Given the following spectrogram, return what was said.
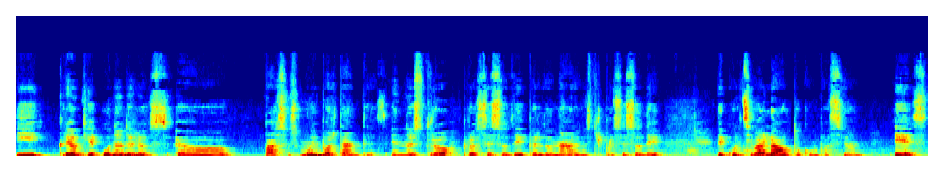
Y creo que uno de los eh, pasos muy importantes en nuestro proceso de perdonar, en nuestro proceso de, de cultivar la autocompasión, es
